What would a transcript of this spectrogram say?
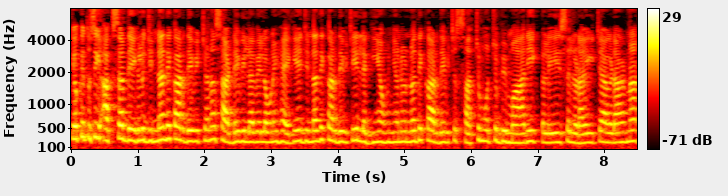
ਕਿਉਂਕਿ ਤੁਸੀਂ ਅਕਸਰ ਦੇਖ ਲਓ, ਜਿਨ੍ਹਾਂ ਦੇ ਘਰ ਦੇ ਵਿੱਚ, ਹਨਾ, ਸਾਡੇ ਵੀ ਲਵੇ ਲਾਉਣੇ ਹੈਗੇ ਜਿਨ੍ਹਾਂ ਦੇ ਘਰ ਦੇ ਵਿੱਚ ਇਹ ਲੱਗੀਆਂ ਹੋਈਆਂ ਨੇ, ਉਹਨਾਂ ਦੇ ਘਰ ਦੇ ਵਿੱਚ ਸੱਚਮੁੱਚ ਬਿਮਾਰੀ, ਕਲੇਸ਼, ਲੜਾਈ, ਝਗੜਾ, ਹਨਾ,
